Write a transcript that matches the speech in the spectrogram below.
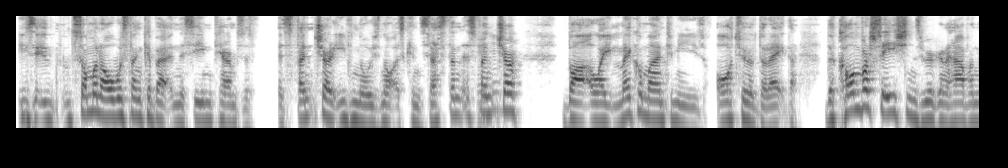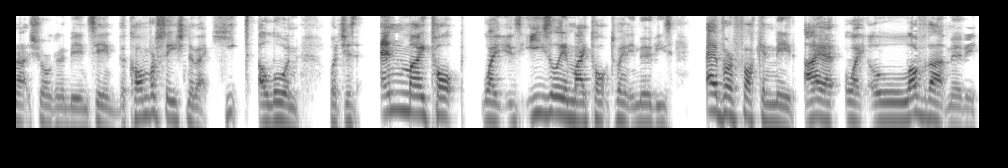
He's someone I always think about in the same terms as, as Fincher, even though he's not as consistent as Mhm. Fincher. But like Michael Mann to me is auteur director. The conversations we're going to have on that show are going to be insane. The conversation about Heat alone, which is in my top, like it's easily in my top twenty movies ever fucking made. I uh, like love that movie.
